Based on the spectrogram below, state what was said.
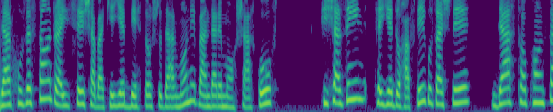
در خوزستان رئیس شبکه بهداشت و درمان بندر ماهشهر گفت پیش از این طی دو هفته گذشته 10 تا 15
